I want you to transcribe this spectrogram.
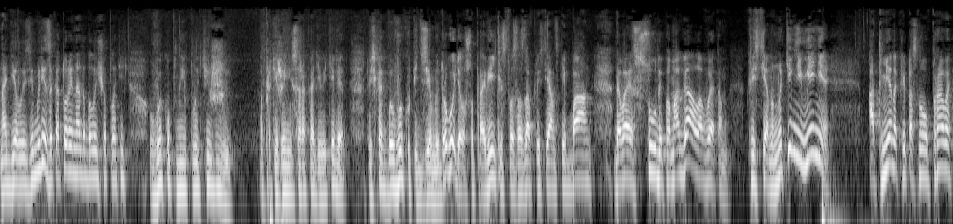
наделы земли, за которые надо было еще платить выкупные платежи на протяжении 49 лет. То есть как бы выкупить землю. Другое дело, что правительство, создав крестьянский банк, давая суды, помогало в этом крестьянам. Но тем не менее, отмена крепостного права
